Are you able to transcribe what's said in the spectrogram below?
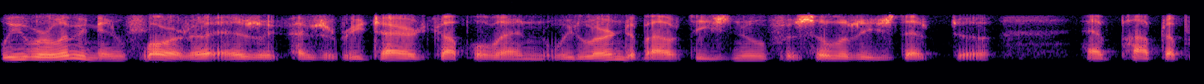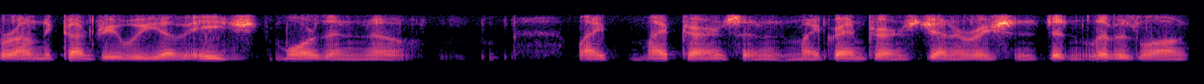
We were living in Florida as a as a retired couple, and we learned about these new facilities that uh, have popped up around the country. We have aged more than uh, my my parents and my grandparents' generations didn't live as long.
